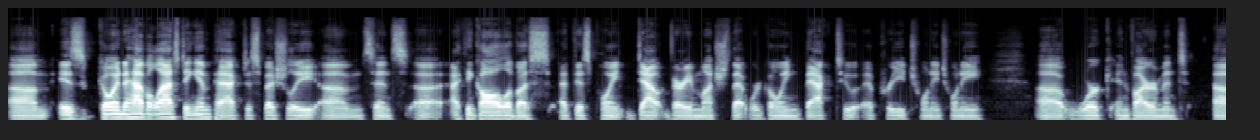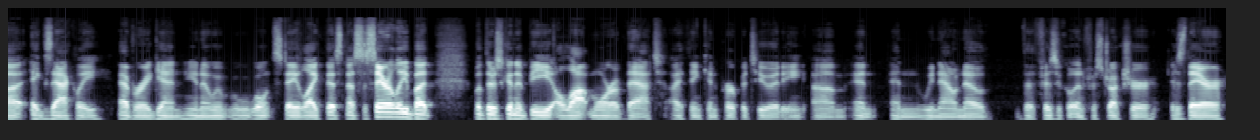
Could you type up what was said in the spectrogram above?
um, is going to have a lasting impact especially um, since uh, i think all of us at this point doubt very much that we're going back to a pre-2020 uh, work environment uh, exactly ever again. You know we, won't stay like this necessarily but but there's going to be a lot more of that i think in perpetuity um, and and we now know the physical infrastructure is there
